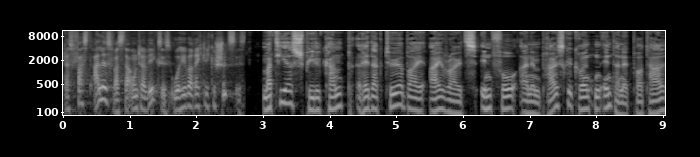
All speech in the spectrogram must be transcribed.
dass fast alles, was da unterwegs ist, urheberrechtlich geschützt ist. Matthias Spielkamp, Redakteur bei iRights Info, einem preisgekrönten Internetportal,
